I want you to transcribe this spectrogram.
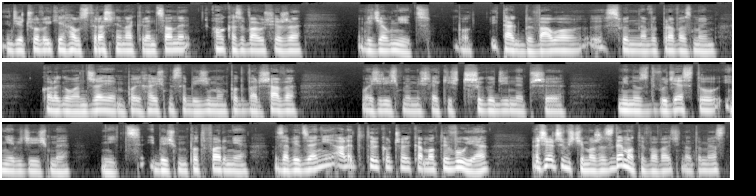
gdzie człowiek jechał strasznie nakręcony, a okazywało się, że widział nic. Bo i tak bywało. Słynna wyprawa z moim kolegą Andrzejem. Pojechaliśmy sobie zimą pod Warszawę. Łaziliśmy, myślę, jakieś trzy godziny przy minus 20 i nie widzieliśmy nic. I byliśmy potwornie zawiedzeni, ale to tylko człowieka motywuje. Znaczy, oczywiście może zdemotywować, natomiast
